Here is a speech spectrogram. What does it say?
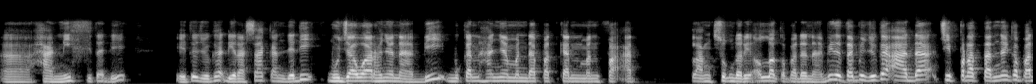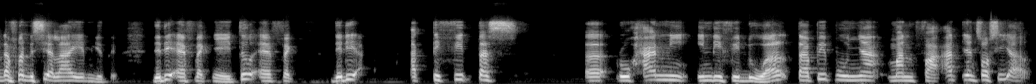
uh, Hanif tadi itu juga dirasakan. Jadi mujawarahnya Nabi bukan hanya mendapatkan manfaat langsung dari Allah kepada Nabi, tetapi juga ada cipratannya kepada manusia lain gitu. Jadi efeknya itu efek. Jadi aktivitas uh, ruhani individual, tapi punya manfaat yang sosial.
